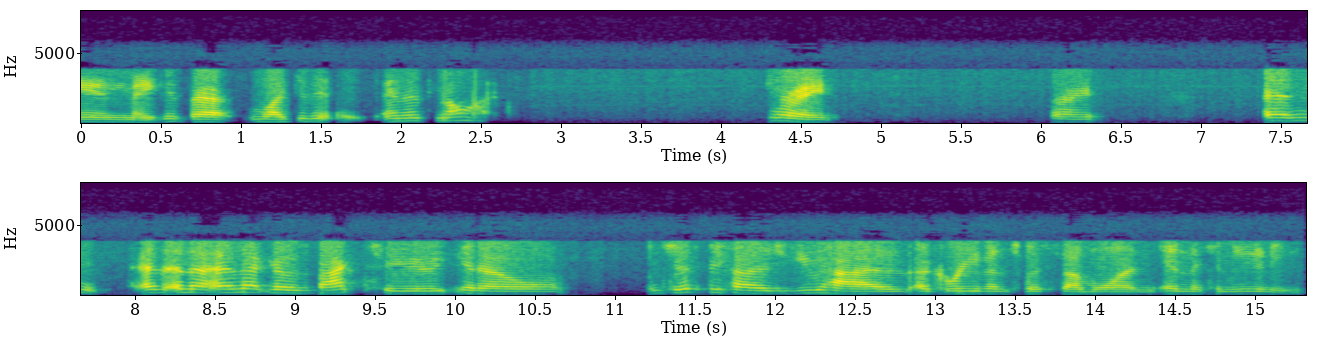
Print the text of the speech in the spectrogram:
and make it that like it is, and it's not. Right. Right. And and and that, and that goes back to you know just because you have a grievance with someone in the community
